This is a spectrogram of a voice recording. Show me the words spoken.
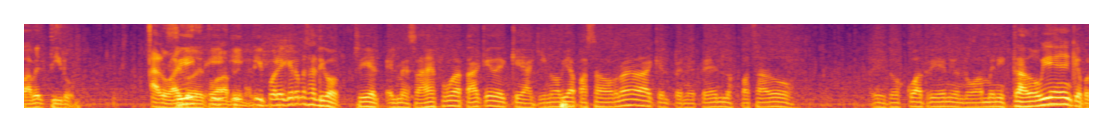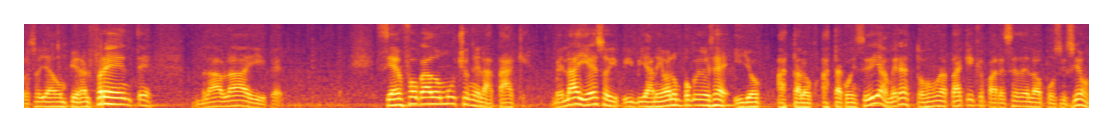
va a haber tiro a lo largo Sí, de toda la y- y, primaria. y por ahí quiero empezar, digo, sí, el, el mensaje fue un ataque de que aquí no había pasado nada, que el PNP en los pasados eh, dos cuatrienios no ha administrado bien, que por eso ya da un pie al frente, bla, bla, y se ha enfocado mucho en el ataque, ¿verdad? Y eso, y, y Aníbal un poco decía, y yo hasta lo, hasta coincidía, mira, esto es un ataque que parece de la oposición,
